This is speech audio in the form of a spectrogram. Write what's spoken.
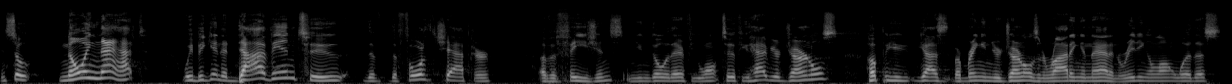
And so, knowing that, we begin to dive into the, the fourth chapter of Ephesians. And you can go there if you want to. If you have your journals, hope you guys are bringing your journals and writing in that and reading along with us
